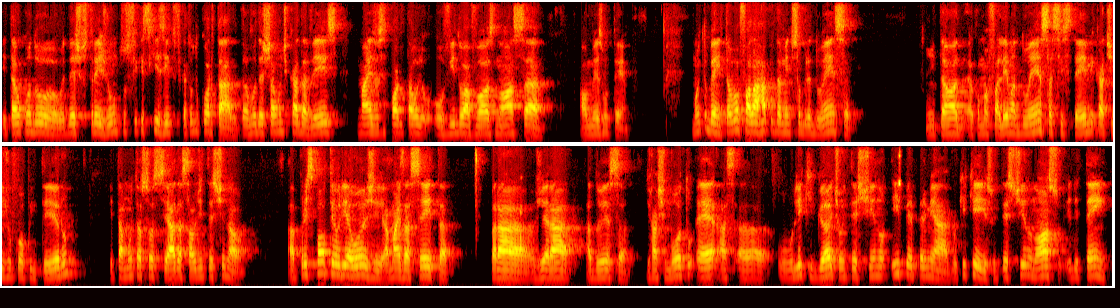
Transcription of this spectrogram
então, quando eu deixo os três juntos, fica esquisito, fica tudo cortado. Então, eu vou deixar um de cada vez, mas você pode estar ouvindo a voz nossa ao mesmo tempo. Muito bem, então eu vou falar rapidamente sobre a doença. Então, é como eu falei, uma doença sistêmica atinge o corpo inteiro e está muito associada à saúde intestinal. A principal teoria hoje, a mais aceita para gerar a doença de Hashimoto é a, a, o leaky gut, ou intestino hiperpermeável. O que, que é isso? O intestino nosso, ele tem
